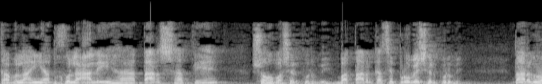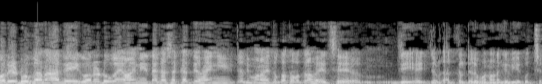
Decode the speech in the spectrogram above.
কাবলা ইয়াদ খোলা আলিহা তার সাথে সহবাসের পূর্বে বা তার কাছে প্রবেশের পূর্বে। তার ঘরে ঢোকার আগেই ঘরে ঢোকাই হয়নি, দেখা সাক্ষাৎ হয়নি। টেলিফোন হয়তো কথাবার্তা হয়েছে। যে আজকাল টেলিফোন অনেকে বিয়ে করছে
